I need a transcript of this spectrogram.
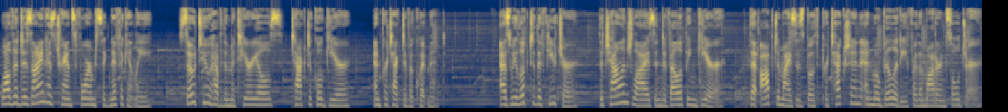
While the design has transformed significantly, so too have the materials, tactical gear, and protective equipment. As we look to the future, the challenge lies in developing gear that optimizes both protection and mobility for the modern soldier.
